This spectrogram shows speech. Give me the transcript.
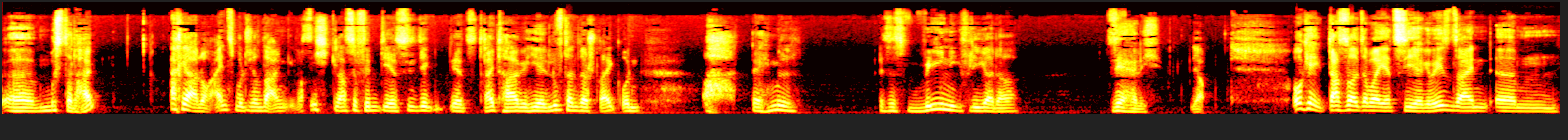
äh, muss dann heim. Ach ja, noch eins wollte ich noch sagen, was ich klasse finde, jetzt, jetzt drei Tage hier Lufthansa-Streik und ach, der Himmel, es ist wenig Flieger da. Sehr herrlich, ja. Okay, das soll es aber jetzt hier gewesen sein. Ähm,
